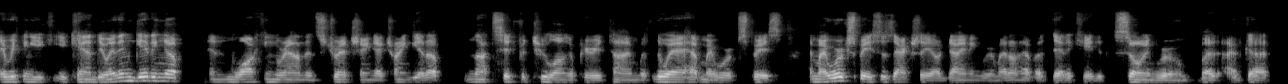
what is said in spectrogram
everything you, you can do. And then getting up and walking around and stretching. I try and get up not sit for too long a period of time with the way I have my workspace. And my workspace is actually our dining room. I don't have a dedicated sewing room, but I've got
